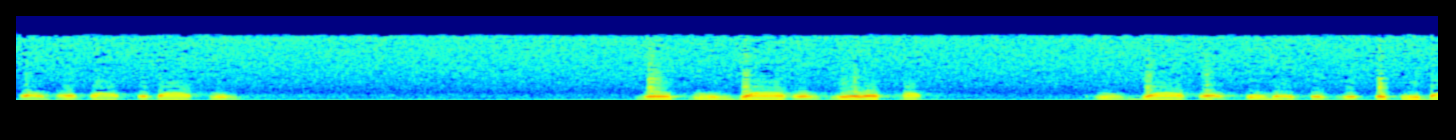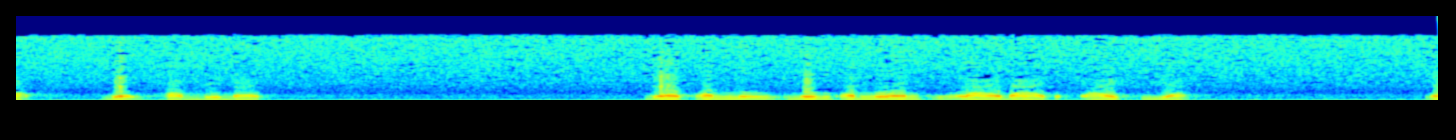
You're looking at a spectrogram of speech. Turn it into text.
ของภาษาสดาพุงเราถูกยาของเทวทัตถูกยาของผู้ไม่ประพฤติปฏิบัติเรื่องทำนี่ไหนเมื่อคำนึงคำนวณถึงรายได้กับรายเสีย ใน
